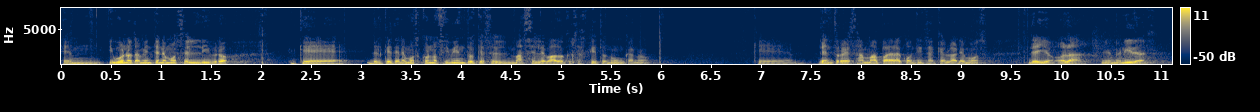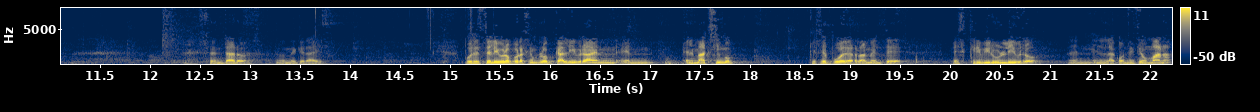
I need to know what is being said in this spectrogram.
em, y bueno, también tenemos el libro que, del que tenemos conocimiento, que es el más elevado que se ha escrito nunca, ¿no? Dentro de esa mapa de la conciencia que hablaremos de ello. Hola, bienvenidas. Sentaros, donde queráis. Pues este libro, por ejemplo, calibra en, el máximo que se puede realmente escribir un libro en, en la conciencia humana.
